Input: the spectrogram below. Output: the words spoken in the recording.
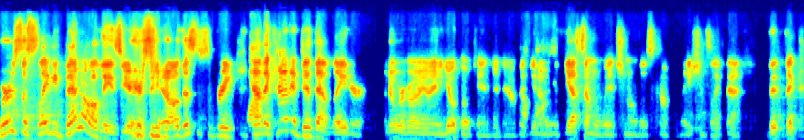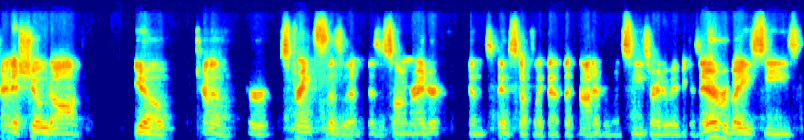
Where's this lady been all these years? You know, this is pretty. Now they kind of did that later. I know we're going on a Yoko tangent now, but you know, with Yes I'm a Witch and all those compilations like that, that that kind of showed off, you know, kind of her strengths as a as a songwriter and and stuff like that that not everyone sees right away because everybody sees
